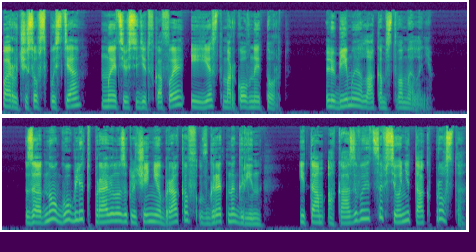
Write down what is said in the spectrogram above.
Пару часов спустя Мэтью сидит в кафе и ест морковный торт. Любимое лакомство Мелани. Заодно гуглит правила заключения браков в Гретна Грин, и там, оказывается, все не так просто.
